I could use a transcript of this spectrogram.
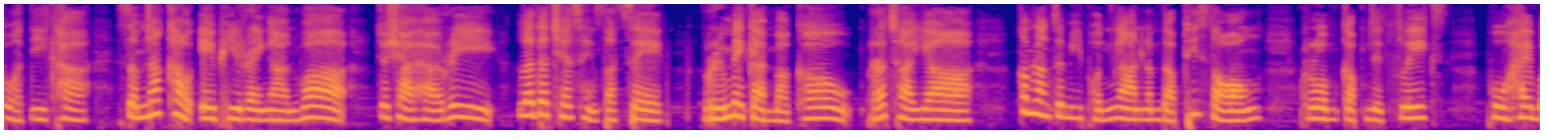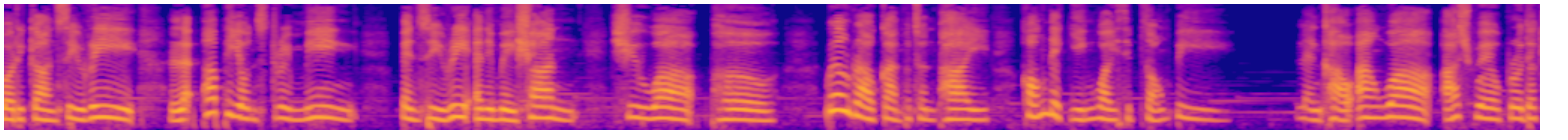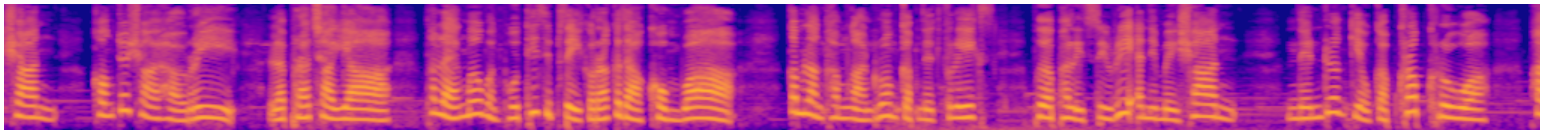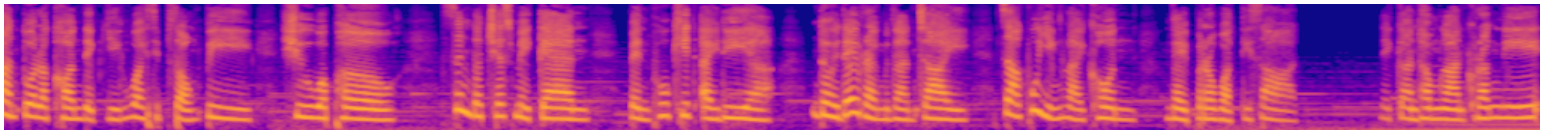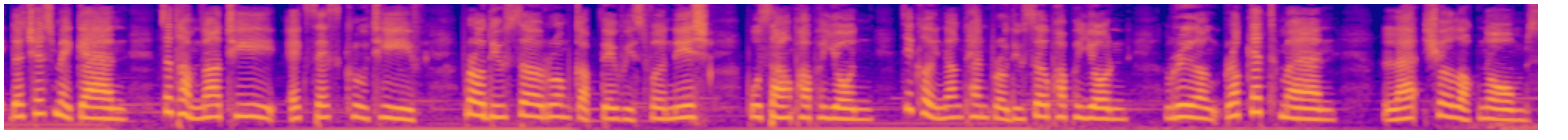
สวัสดีค่ะ สำนักข่าว AP รายงานว่า เจ้าชายแฮร์รี่ และดัชเชสแห่งซัสเซก หรือเมแกนมาร์เคิลพระชายากำลังจะมีผลงานลำดับที่สอง รวมกับ Netflix ผู้ให้บริการซีรีส์ และภาพยนตร์สตรีมมิ่ง เป็นซีรีส์แอนิเมชันชื่อว่า Pearl เรื่องราวการผจญภัยของเด็กหญิงวัย 12 ปี แหล่งข่าวอ้างว่า Ashwell Production ของเจ้าชายแฮร์รี่ และพระชายาแถลงเมื่อวันพุธที่ 14 กรกฎาคมว่ากำลังทำงานร่วมกับ Netflix เพื่อผลิตซีรีส์แอนิเมชันเน้นเรื่องเกี่ยวกับครอบครัว ผ่านตัวละครเด็กหญิงวัย 12 ปี ชื่อว่าเพ r l ซึ่งดัชเชสเมแกนเป็นผู้คิดไอเดีย โดยได้แรงบันดาลใจจากผู้หญิงหลายคนในประวัติศาสตร์ ในการทำงานครั้งนี้ดัชเชสเมแกนจะทำหน้าที่ Executive Producer ร่วมกับเดวิสเฟอร์นิชผู้สร้างภาพยนตร์ที่เคยนั่งแทนโปรดิวเซอร์ภาพยนตร์ เรื่อง Rocketman และ Sherlock Gnomes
